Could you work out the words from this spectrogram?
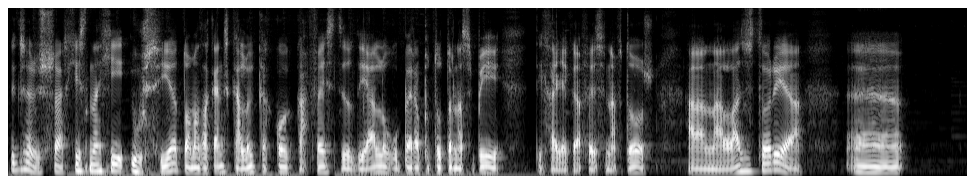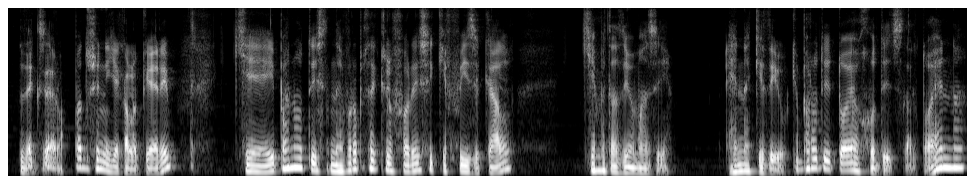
Δεν ξέρω, ίσως αρχίσει να έχει ουσία το άμα θα κάνεις καλό ή κακό καφέ στο διάλογο πέρα από τότε να σε πει τι χάλια καφέ είναι αυτός, αλλά να αλλάζει ιστορία. Ε, δεν ξέρω. Πάντως είναι για καλοκαίρι και είπαν ότι στην Ευρώπη θα κυκλοφορήσει και physical και με τα δύο μαζί. Ένα και δύο. Και παρότι το έχω digital το ένα,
